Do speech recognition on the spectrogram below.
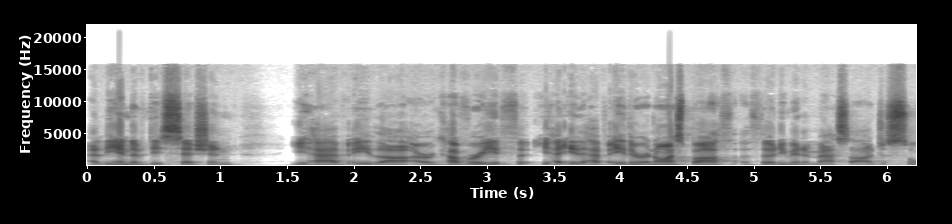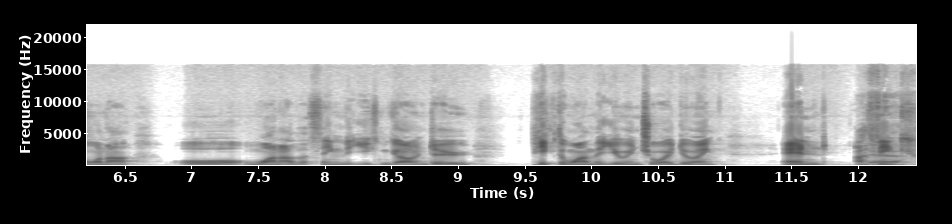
at the end of this session, you have either a recovery, you either have either an ice bath, a 30 minute massage, a sauna, or one other thing that you can go and do. Pick the one that you enjoy doing. And I think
